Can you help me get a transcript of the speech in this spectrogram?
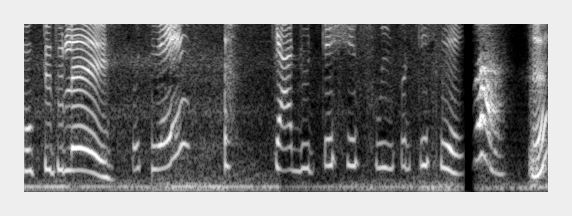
মুখটি তুলে। ফুল হ্যাঁ?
